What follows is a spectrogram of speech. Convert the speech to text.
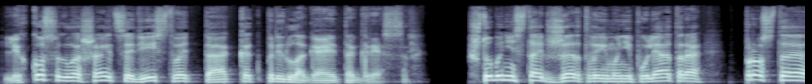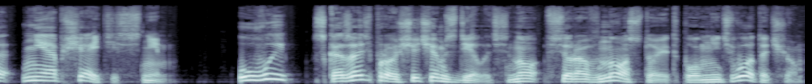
легко соглашается действовать так, как предлагает агрессор. Чтобы не стать жертвой манипулятора, просто не общайтесь с ним. Увы, сказать проще, чем сделать, но все равно стоит помнить вот о чем.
